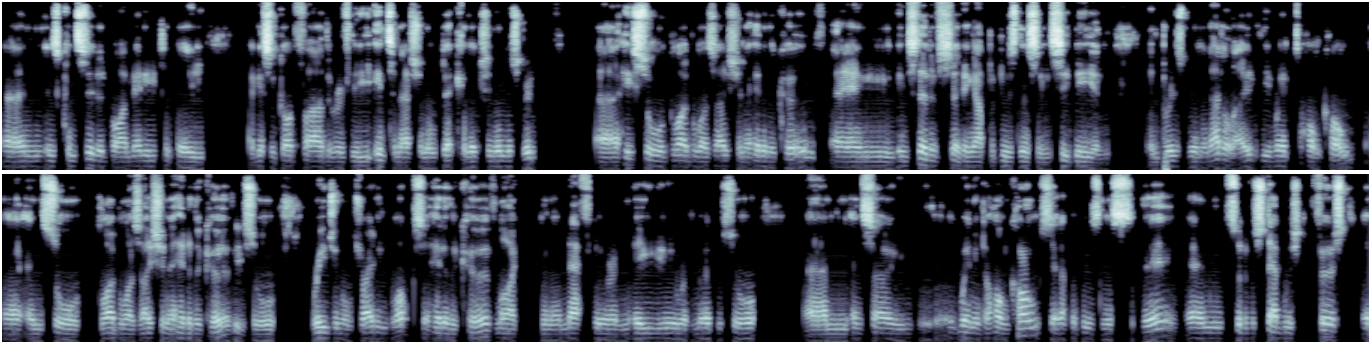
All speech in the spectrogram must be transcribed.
and is considered by many to be, I guess, a godfather of the international debt collection industry. Uh, he saw globalization ahead of the curve, and instead of setting up a business in Sydney and, and Brisbane and Adelaide, he went to Hong Kong uh, and saw globalization ahead of the curve. He saw regional trading blocks ahead of the curve, like you know NAFTA and EU and Mercosur. Um, and so uh, went into Hong Kong, set up a business there, and sort of established first a,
